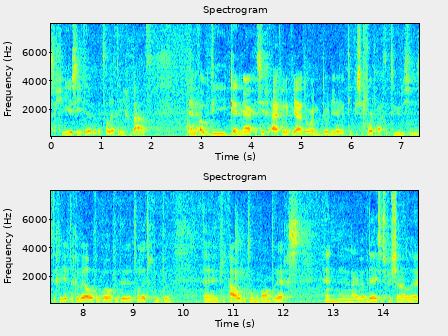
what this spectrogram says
zoals je hier ziet, hebben we de toiletten ingebouwd. En ook die kenmerken zich eigenlijk ja, door, door die hele typische Ford-architectuur. Dus je, je hebt de gewelven boven de toiletgroepen, uh, je hebt een oude betonnen wand rechts. En uh, nou, we hebben deze, speciale,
